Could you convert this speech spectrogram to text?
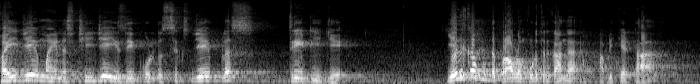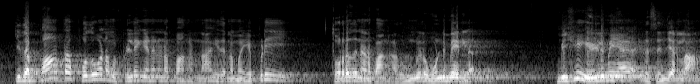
5j minus tj is equal to 6j plus 3tj எதுக்காக இந்த ப்ராப்ளம் கொடுத்துருக்காங்க? அப்படி கேட்டால் இதை பார்த்தா பொதுவாக நம்ம பிள்ளைங்க என்ன நினைப்பாங்கன்னா இதை நம்ம எப்படி தொடர்றதுன்னு நினைப்பாங்க. அது உண்மையில் ஒன்றுமே இல்லை. மிக எளிமையாக இதை செஞ்சிடலாம்.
